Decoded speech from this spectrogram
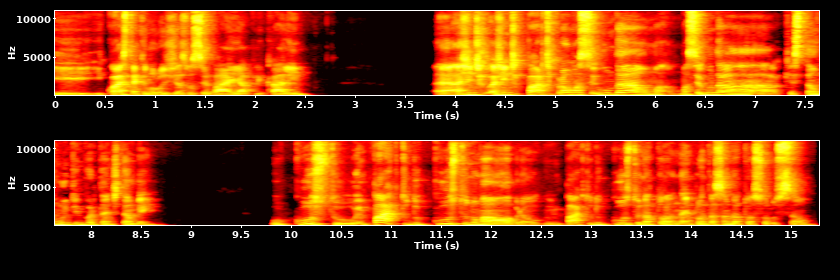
e, e quais tecnologias você vai aplicar ali. É, a, gente, a gente parte para uma segunda, uma, uma segunda questão muito importante também. O custo, o impacto do custo numa obra, o impacto do custo na, tua, na implantação da tua solução.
